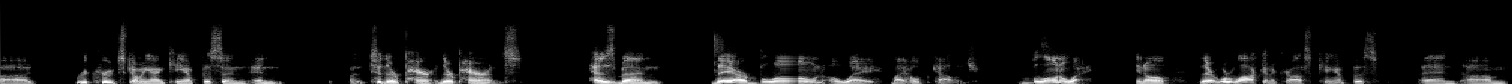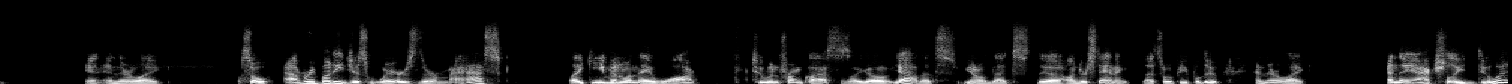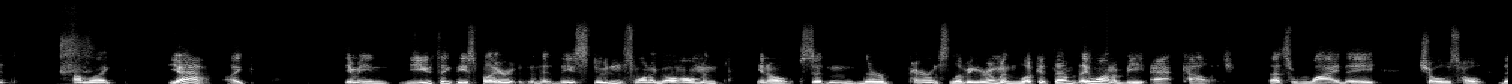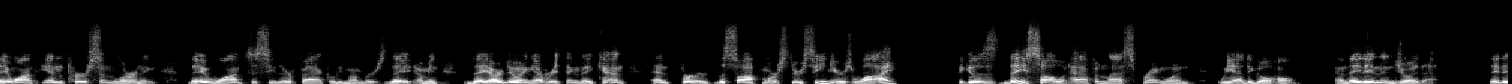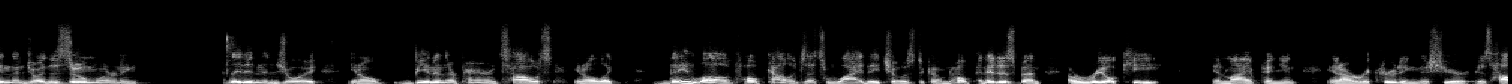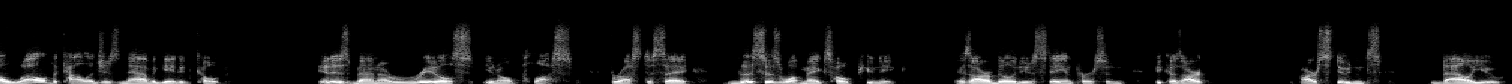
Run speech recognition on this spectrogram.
uh, recruits coming on campus and and uh, to their parent their parents has been they are blown away by Hope College, blown away. You know, there we're walking across campus and um and, and they're like, so everybody just wears their mask, like even when they walk to and from classes. I go, yeah, that's you know that's the understanding. That's what people do, and they're like, and they actually do it. I'm like, yeah, like I mean, do you think these players, that these students want to go home and, you know, sit in their parents' living room and look at them? They want to be at college. That's why they chose Hope. They want in person learning. They want to see their faculty members. They, I mean, they are doing everything they can. And for the sophomores through seniors, why? Because they saw what happened last spring when we had to go home and they didn't enjoy that. They didn't enjoy the Zoom learning they didn't enjoy you know being in their parents house you know like they love hope college that's why they chose to come to hope and it has been a real key in my opinion in our recruiting this year is how well the college has navigated covid it has been a real you know plus for us to say this is what makes hope unique is our ability to stay in person because our our students value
